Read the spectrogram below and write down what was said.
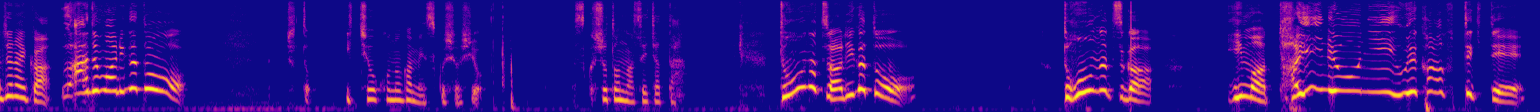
じゃないか。うわーでもありがとうちょっと、一応この画面スクショしよう。スクショ撮るの忘れちゃった。ドーナツありがとうドーナツが今大量に上から降ってきて、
